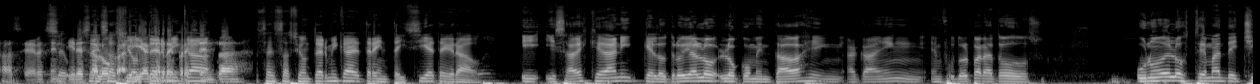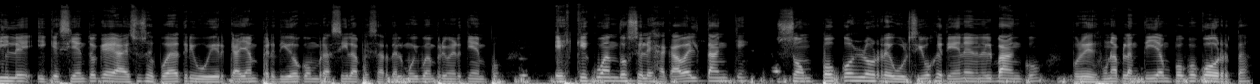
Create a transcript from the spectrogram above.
hacer sentir esa localidad que representa. Sensación térmica de 37 grados. Y, y sabes que, Dani, que el otro día lo, lo comentabas en, acá en, en Fútbol para Todos. Uno de los temas de Chile y que siento que a eso se puede atribuir que hayan perdido con Brasil a pesar del muy buen primer tiempo, es que cuando se les acaba el tanque son pocos los revulsivos que tienen en el banco, porque es una plantilla un poco corta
